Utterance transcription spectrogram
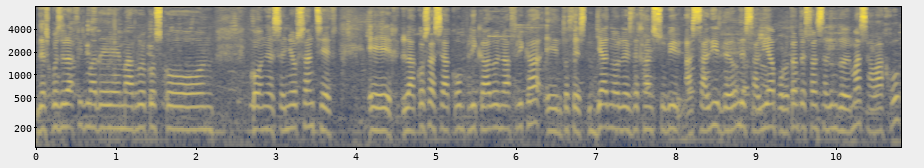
Después de la firma de Marruecos con, con el señor Sánchez, eh, la cosa se ha complicado en África, entonces ya no les dejan subir a salir de donde salían, por lo tanto están saliendo de más abajo,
